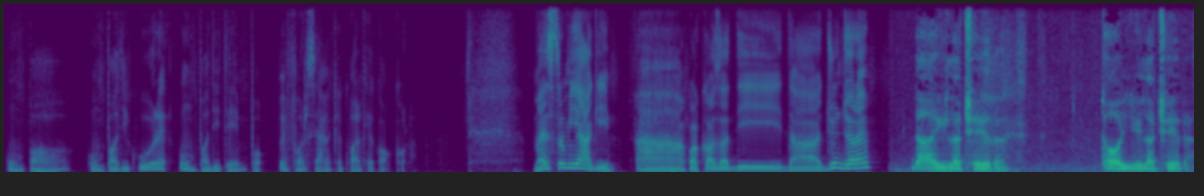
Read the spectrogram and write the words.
un po', un po' di cure, un po' di tempo e forse anche qualche coccola. Maestro Miyagi, ha qualcosa di, da aggiungere? Dai la cera, togli la cera.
